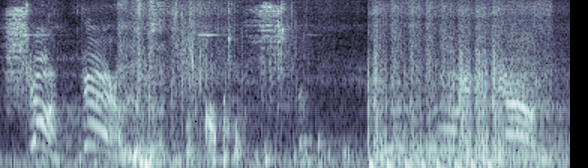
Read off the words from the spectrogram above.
Shut them! Get down!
